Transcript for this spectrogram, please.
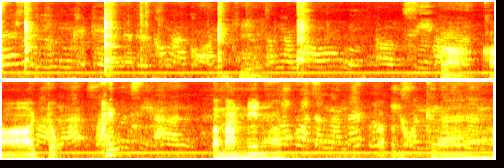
น่าจะเป็นลุงแก่ๆเนี่ยเดินเข้ามาก่อน โอเค กำลังท่องเอิ่มซีบา ก็ ร์ ขอ จบคลิปประมาณนี้นะครับขอบคุณครับ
